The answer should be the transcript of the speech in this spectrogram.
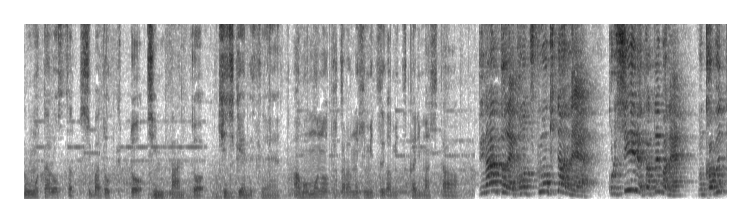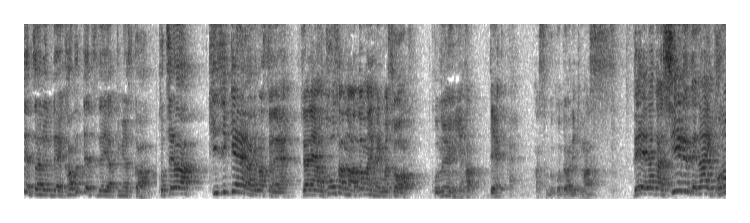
桃太郎さ芝ドッグと審判と生地剣ですね。あ桃の宝の秘密が見つかりました。でなんとねこのつくも来たんでこれシール例えばねかぶったやつあるんでかぶったやつでやってみますか。こちら生地剣ありますよね。じゃあねお父さんの頭に貼りましょう。このように貼って遊ぶことができます。でなんかシールでないこの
